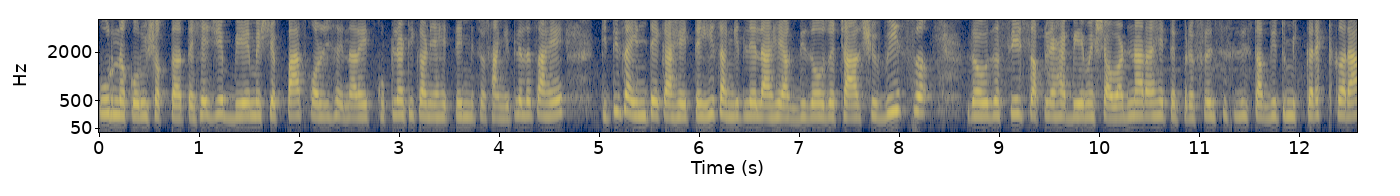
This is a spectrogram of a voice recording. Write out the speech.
पूर्ण करू शकता. तर हे जे बी एम एसचे पाच कॉलेजेस येणार आहेत कुठल्या ठिकाणी आहेत ते मी सांगितलेलंच आहे. कितीचा इंटेक आहे तेही सांगितलेलं आहे. अगदी जवळजवळ चारशे वीस जवळजवळ सीट्स आपल्या ह्या बी एम एसच्या वाढणार आहे ते प्रेफरन्सेस लिस्ट अगदी तुम्ही करेक्ट करा.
